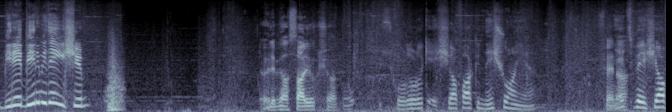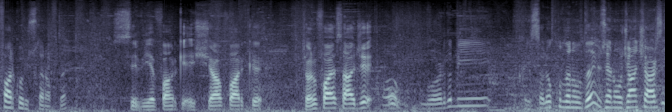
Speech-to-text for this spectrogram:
Birebir bir değişim. Öyle bir hasar yok şu an. Üst koridordaki eşya farkı ne şu an ya? Fena. Net bir eşya farkı var üst tarafta. Seviye farkı, eşya farkı. Eternal Fire sadece Oh, bu arada bir Kristal Ok kullanıldı. Üzerine ocağın çağrısı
